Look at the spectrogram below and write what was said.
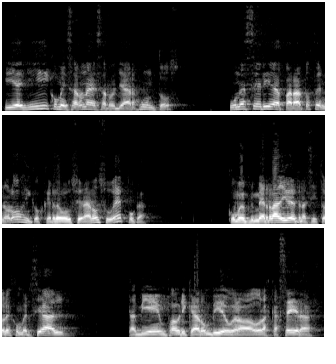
Y allí comenzaron a desarrollar juntos una serie de aparatos tecnológicos que revolucionaron su época, como el primer radio de transistores comercial, también fabricaron videograbadoras caseras,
